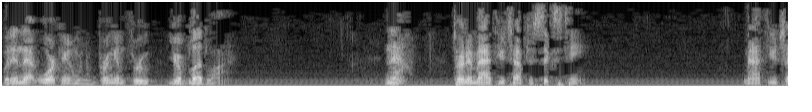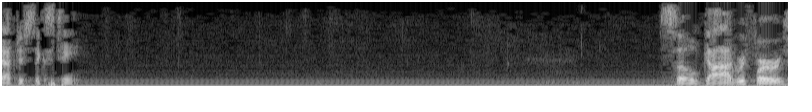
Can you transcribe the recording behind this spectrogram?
But in that working, I'm going to bring him through your bloodline. Now, turn to Matthew chapter 16. Matthew chapter 16. So God refers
